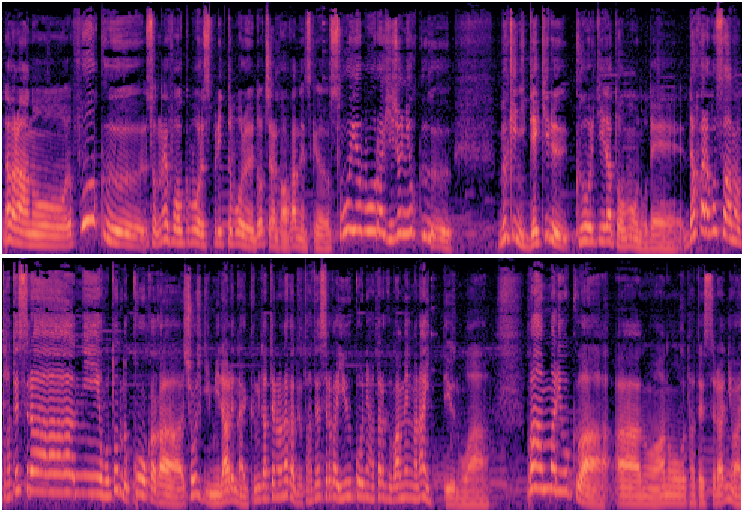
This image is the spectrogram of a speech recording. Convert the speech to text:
だからあのフォークそのねフォークボールスプリットボールどっちなのか分かんないですけどそういうボールは非常によく武器にできるクオリティだと思うのでだからこそあの縦スラにほとんど効果が正直見られない。組み立ての中で縦スラが有効に働く場面がないっていうのははあんまり僕はあのあの縦スラには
